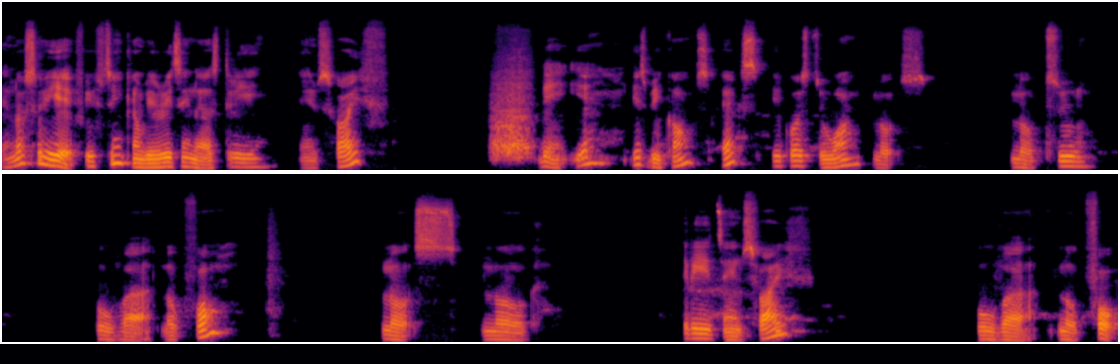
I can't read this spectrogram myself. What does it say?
And also here, 15 can be written as 3 times 5. Then here, this becomes x equals to 1 plus log 2 over log 4 plus log 3 times 5 over log 4.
